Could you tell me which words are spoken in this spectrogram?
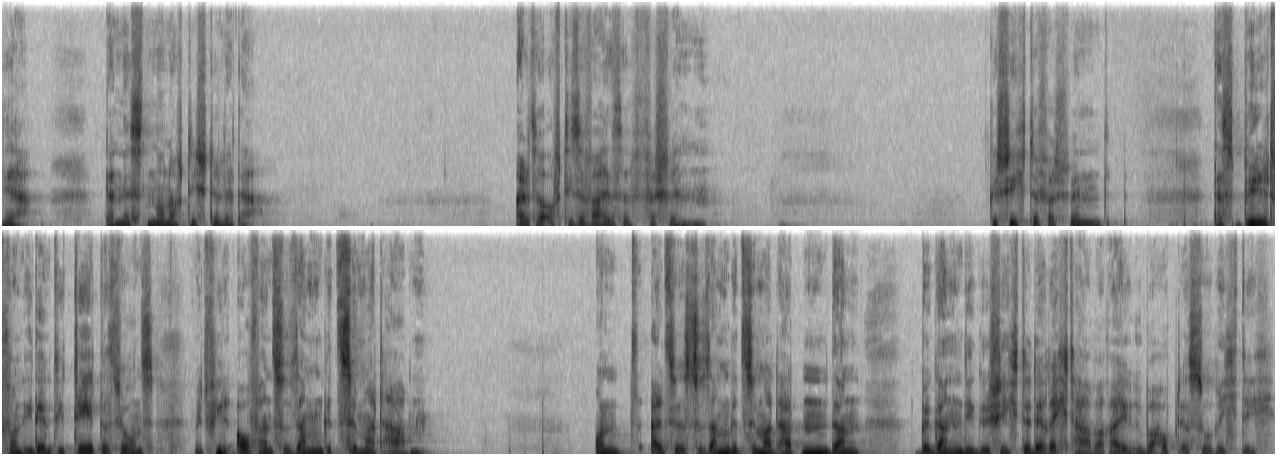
Ja, dann ist nur noch die Stille da. Also auf diese Weise verschwinden. Geschichte verschwindet, das Bild von Identität, das wir uns mit viel Aufwand zusammengezimmert haben. Und als wir es zusammengezimmert hatten, dann begann die Geschichte der Rechthaberei überhaupt erst so richtig.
